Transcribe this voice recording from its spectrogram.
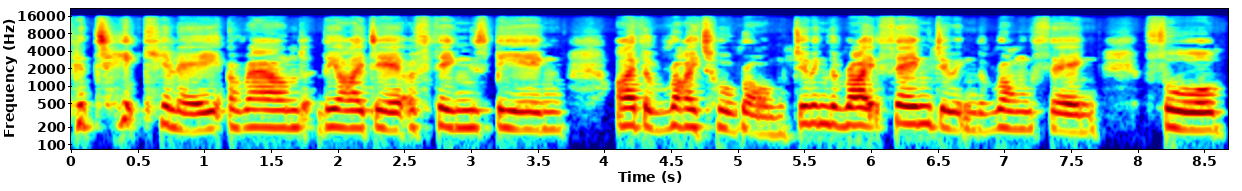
particularly around the idea of things being either right or wrong, doing the right thing, doing the wrong thing for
